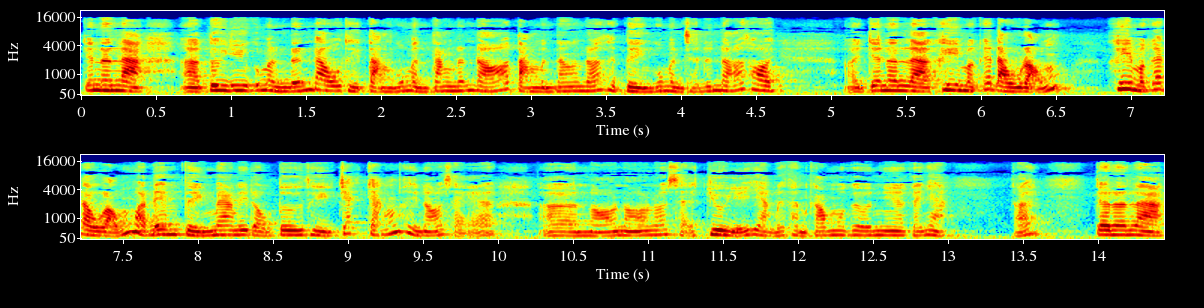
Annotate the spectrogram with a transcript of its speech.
Cho nên là à, tư duy của mình đến đâu thì tầm của mình tăng đến đó tầm mình tăng đến đó thì tiền của mình sẽ đến đó thôi. À, cho nên là khi mà cái đầu rỗng khi mà cái đầu rỗng mà đem tiền mang đi đầu tư thì chắc chắn thì nó sẽ à, nó nó nó sẽ chưa dễ dàng để thành công nha cả nhà. Đấy. Cho nên là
